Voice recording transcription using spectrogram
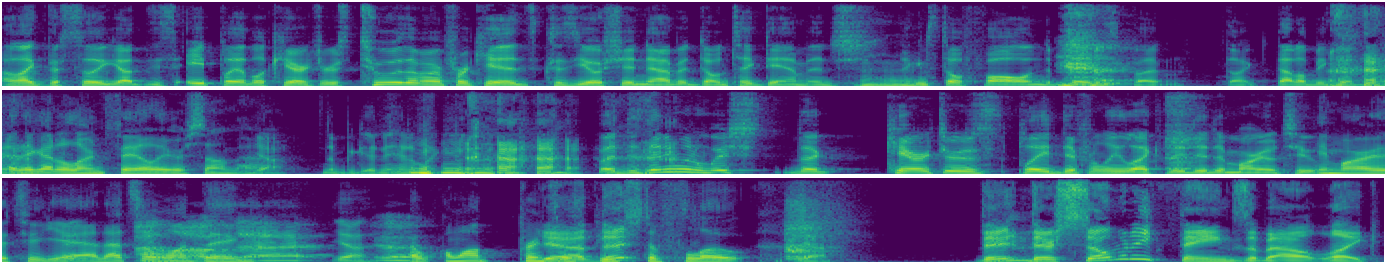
I like this. So you got these eight playable characters. Two of them are for kids because Yoshi and Nabbit don't take damage. They can still fall into pits, but like that'll be good to Yeah, they got to learn failure somehow. Yeah, that'll be good to handle. but does anyone wish the characters played differently like they did in Mario 2? In Mario 2, yeah, that's the I one love thing. that. Yeah. I, I want Princess Yeah, they- Peach to float. Yeah. there, there's so many things about like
